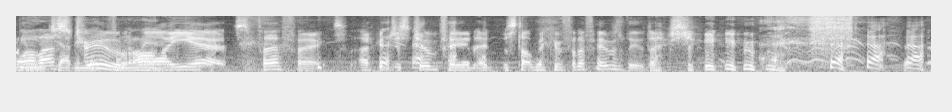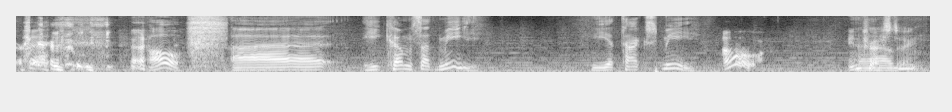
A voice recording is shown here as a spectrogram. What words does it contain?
oh, be that's true. Oh, in. yeah, it's perfect. I could just jump in and start making fun of him for the next stream. oh, uh, he comes at me. He attacks me. oh, interesting. Um,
